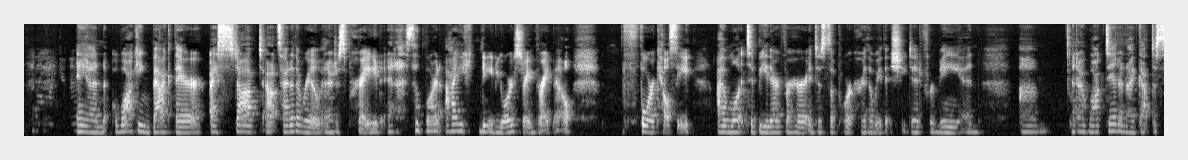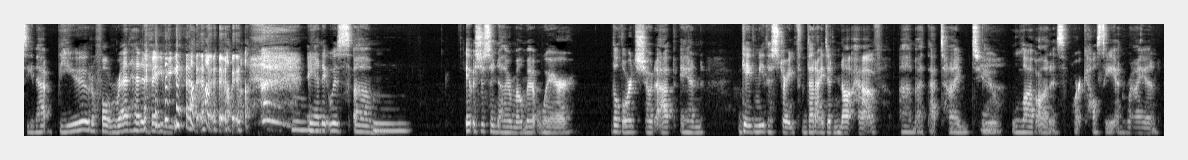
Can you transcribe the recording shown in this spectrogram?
and walking back there, I stopped outside of the room and I just prayed and I said, Lord, I need your strength right now for Kelsey. I want to be there for her and to support her the way that she did for me. And um, and I walked in and I got to see that beautiful redheaded baby. and it was um it was just another moment where the Lord showed up and gave me the strength that I did not have um, at that time to Yeah. love on and support Kelsey and Ryan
